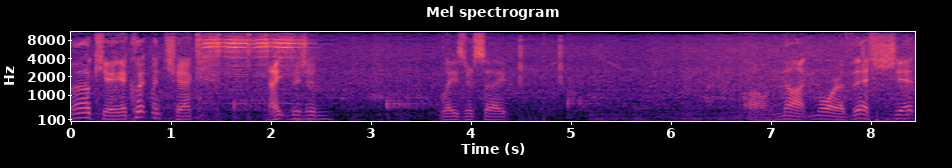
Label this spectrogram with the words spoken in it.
Okay, equipment check. Night vision. Laser sight. Oh, not more of this shit.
